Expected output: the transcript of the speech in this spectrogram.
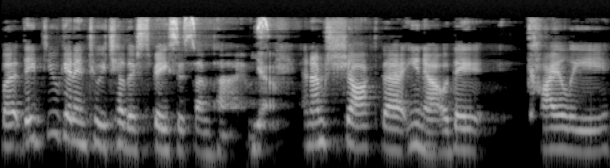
but they do get into each other's spaces sometimes. Yeah. And I'm shocked that, you know, they, Kylie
